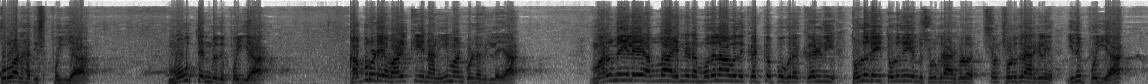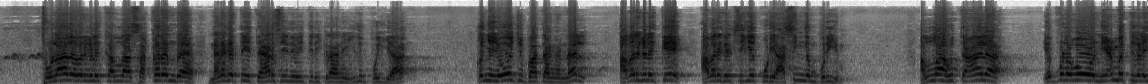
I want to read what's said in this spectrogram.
குர்வான் ஹதீஸ் பொய்யா? மௌத் என்பது பொய்யா? கபருடைய வாழ்க்கையை நான் ஈமான் கொள்ளவில்லையா? மறுமையிலே அல்லாஹ் என்னிடம் முதலாவது கேட்க போகிற கேள்வி தொழுகை தொழுகை என்று சொல்கிறார்களோ சொல்- சொல்கிறார்களே இது பொய்யா? தொழாதவர்களுக்கு அல்லாஹ் சக்கர் என்ற நரகத்தை தயார் செய்து வைத்திருக்கிறானே இது பொய்யா? கொஞ்சம் யோசிச்சு பார்த்தாங்கன்னால் அவர்களுக்கே அவர்கள் செய்யக்கூடிய அசிங்கம் புரியும். அல்லாஹு தாலா எவ்வளவோ நியமத்துகளை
